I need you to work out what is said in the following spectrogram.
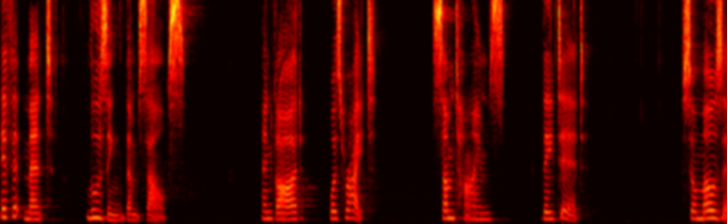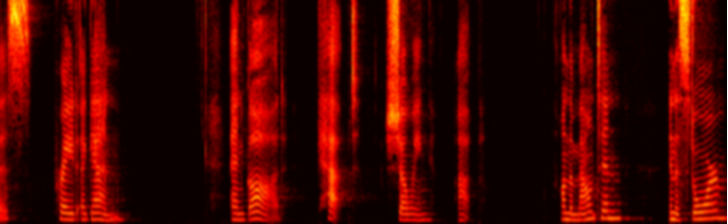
if it meant losing themselves. And God was right. Sometimes they did. So Moses prayed again, and God kept showing up. On the mountain, in the storm,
